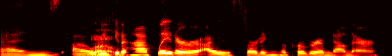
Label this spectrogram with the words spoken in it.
And a wow. week and a half later, I was starting the program down there.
